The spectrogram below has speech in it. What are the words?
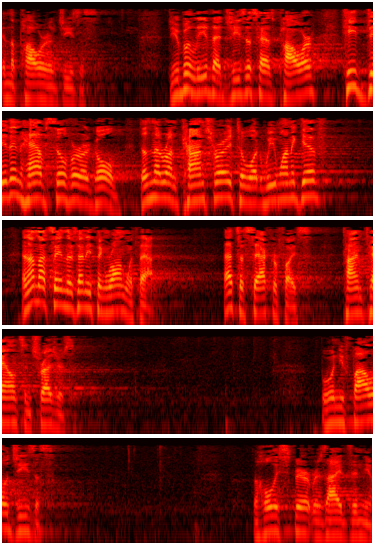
in the power of Jesus. Do you believe that Jesus has power? He didn't have silver or gold. doesn't that run contrary to what we want to give? And I'm not saying there's anything wrong with that. That's a sacrifice. Time, talents, and treasures. But when you follow Jesus, the Holy Spirit resides in you.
